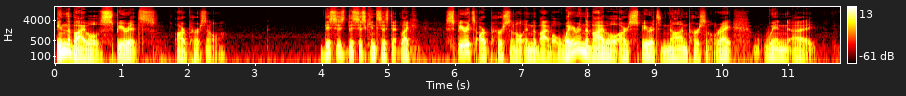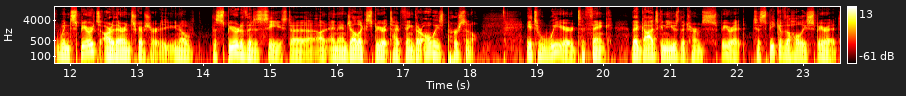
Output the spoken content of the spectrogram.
In the Bible, spirits are personal. This is this is consistent. Like spirits are personal in the Bible. Where in the Bible are spirits non-personal? Right? When uh, when spirits are there in Scripture, you know, the spirit of the deceased, uh, uh an angelic spirit type thing, they're always personal it's weird to think that God's going to use the term spirit to speak of the Holy Spirit,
